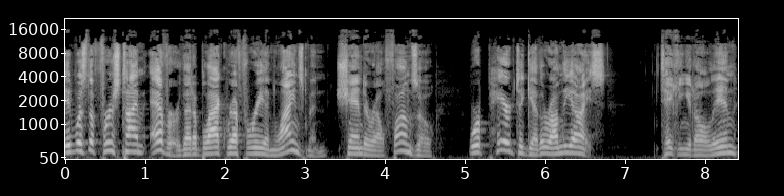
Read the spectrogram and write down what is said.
It was the first time ever that a black referee and linesman, Shandor Alphonso, were paired together on the ice. Taking it all in,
